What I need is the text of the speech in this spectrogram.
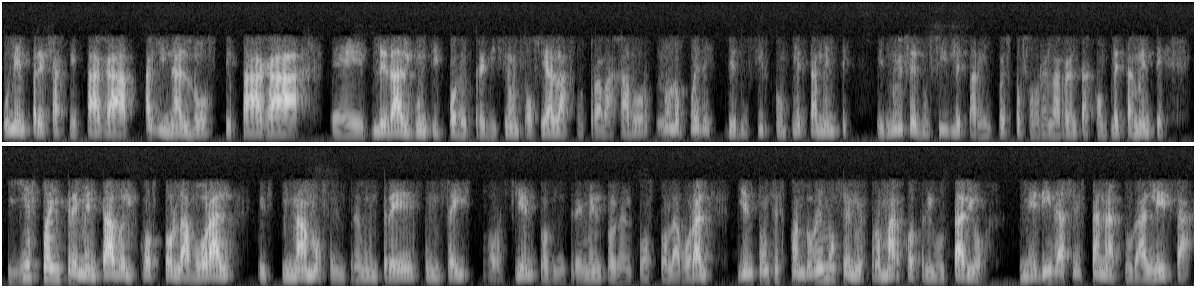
Una empresa que paga aguinaldos, que paga eh, le da algún tipo de previsión social a su trabajador, no lo puede deducir completamente, eh, no es deducible para impuestos sobre la renta completamente. Y esto ha incrementado el costo laboral, estimamos entre un 3, un 6% de incremento en el costo laboral. Y entonces cuando vemos en nuestro marco tributario medidas de esta naturaleza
